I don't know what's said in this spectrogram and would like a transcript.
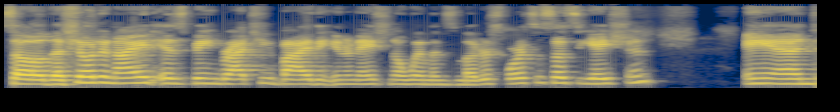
So the show tonight is being brought to you by the International Women's Motorsports Association. And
